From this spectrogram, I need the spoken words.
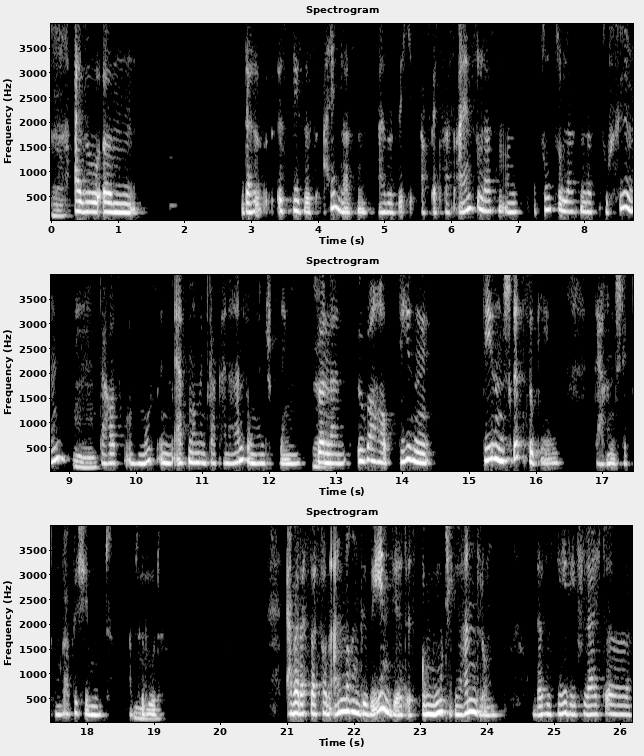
Ja. Also ähm, das ist dieses Einlassen, also sich auf etwas einzulassen und zuzulassen, das zu fühlen. Mhm. Daraus muss im ersten Moment gar keine Handlung entspringen, Ja. sondern überhaupt diesen, diesen Schritt zu gehen. Darin steckt unglaublich viel Mut, absolut. Mhm. Aber das, was von anderen gesehen wird, ist die mutige Handlung. Und das ist die, die vielleicht äh,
